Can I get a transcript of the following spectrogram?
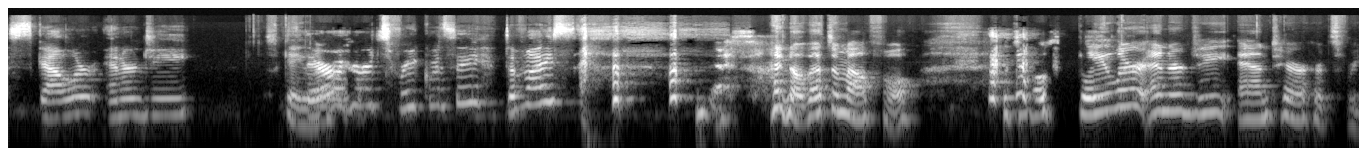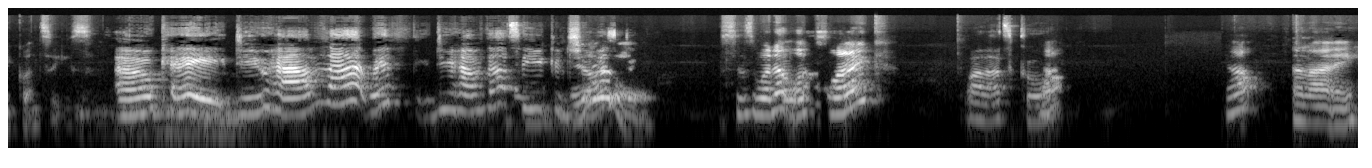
scalar energy Scalar. terahertz frequency device. yes, I know that's a mouthful. It's both scalar energy and terahertz frequencies. Okay. Do you have that with do you have that so you can show us? This is what it looks oh, like. Wow, that's cool. Yep. yep. And I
